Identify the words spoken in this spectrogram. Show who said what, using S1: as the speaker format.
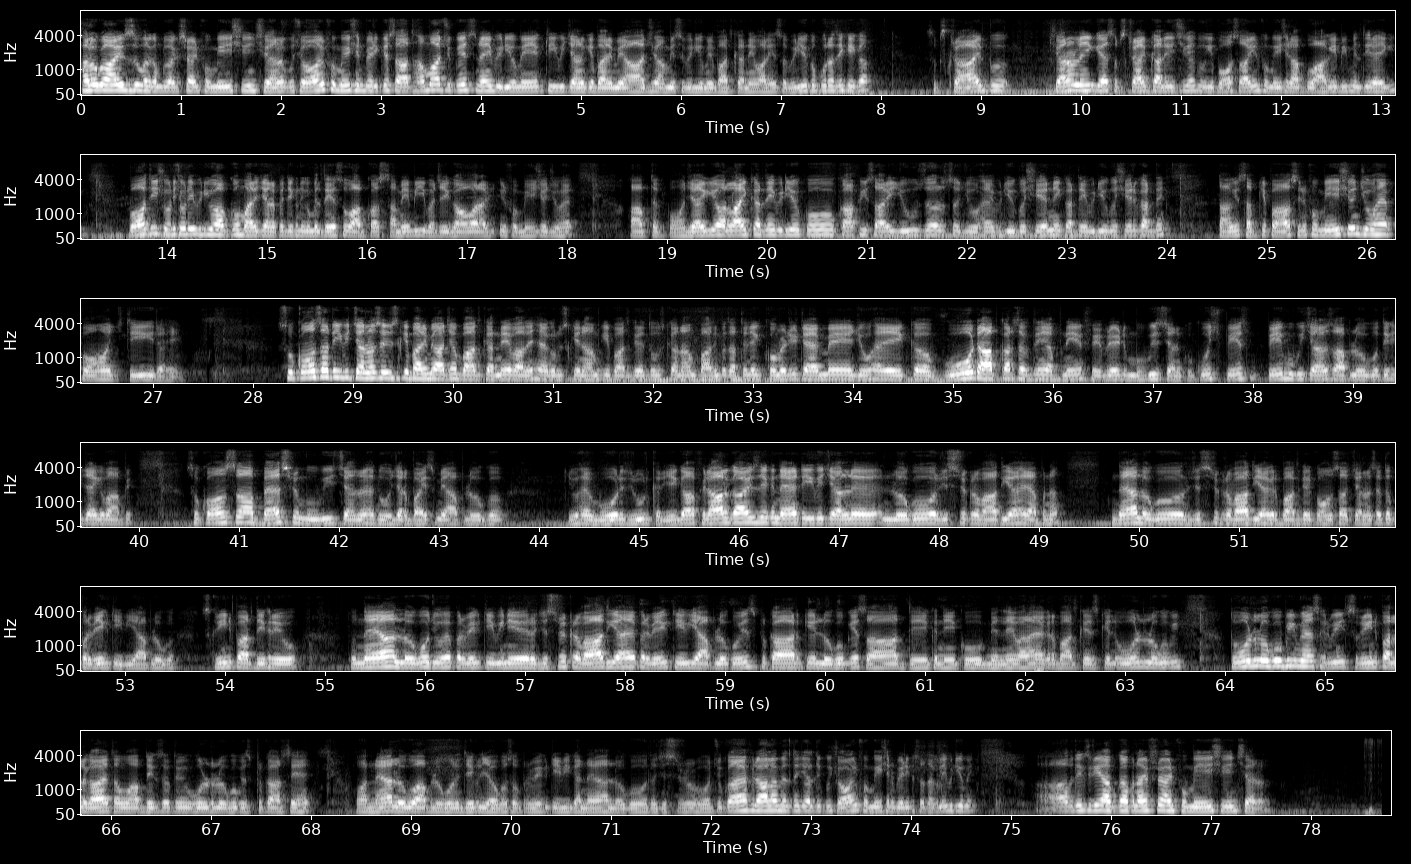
S1: Hello guys welcome to extra information channel कुछ और information video के साथ हम आ चुके हैं इस नए वीडियो में, एक टीवी चैनल के बारे में। आज हम इस वीडियो में बात करने वाले हैं। सो वीडियो को पूरा देखिएगा सब्सक्राइब चैनल नहीं किया सब्सक्राइब कर लीजिएगा, क्योंकि बहुत सारी इन्फॉर्मेशन आपको आगे भी मिलती रहेगी। बहुत ही छोटी छोटी वीडियो आपको हमारे चैनल पर देखने को मिलते हैं। सो आपका समय भी बचेगा और इन्फॉर्मेशन जो है आप तक पहुँच जाएगी। और लाइक कर दें वीडियो को। काफ़ी सारे यूज़र्स जो है वीडियो को शेयर नहीं करते वीडियो को शेयर कर दें, ताकि सबके पास इन्फॉर्मेशन जो है पहुँचती रहे। सो कौन सा टीवी चैनल है जिसके बारे में आज हम बात करने वाले हैं? अगर उसके नाम की बात करें तो उसका नाम बाद में बताते हैं। लेकिन कॉमेडी टैब में जो है एक वोट आप कर सकते हैं अपने फेवरेट मूवीज़ चैनल को। कुछ पे पे मूवी चैनल्स आप लोगों को दिख जाएँगे वहाँ पे। सो कौन सा बेस्ट मूवी चैनल है 2022 में? आप लोग जो है वोट ज़रूर करिएगा। फ़िलहाल गाइज़ एक नया टीवी चैनल लोगो रजिस्टर करवा दिया है अपना। नया लोगों रजिस्टर करवा दिया अगर बात करें कौन सा चैनल है तो परवेग टी आप लोग स्क्रीन पर देख रहे हो। तो नया लोगो जो है प्रवेग टीवी ने रजिस्टर करवा दिया है। प्रवेग टीवी आप लोगों को इस प्रकार के लोगों के साथ देखने को मिलने वाला है। अगर बात करें इसके ओल्ड लोगों की तो ओल्ड लोगो भी मैं स्क्रीन स्क्रीन पर लगाया था हूँ। आप देख सकते हो ओल्ड लोगो किस प्रकार से है। और नया लोगो आप लोगों ने देख लिया होगा। सो प्रवेग टीवी का नया लोगो रजिस्टर हो चुका है। फ़िलहाल हम मिलते हैं जल्दी कुछ और इन्फॉर्मेशन वेट के साथ अगली वीडियो में। आप देख रही आपका अपना इन्फॉर्मेशन चैनल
